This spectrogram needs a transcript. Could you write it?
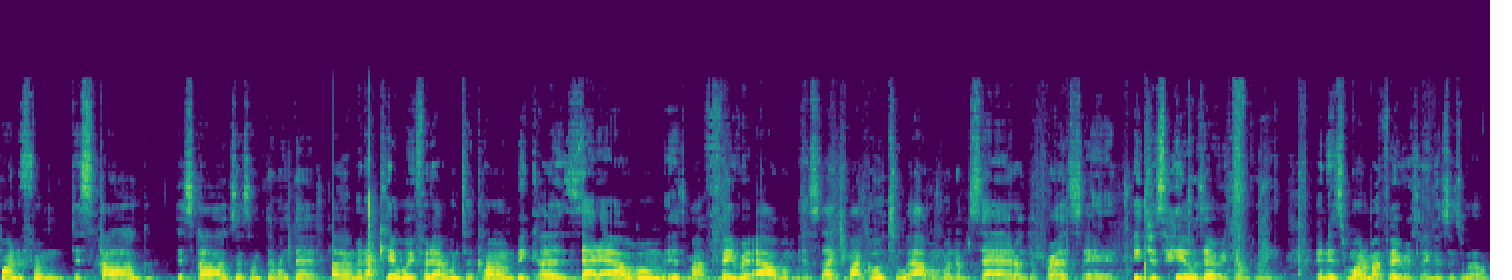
one from Discog Discogs or something like that. Um, and I can't wait for that one to come because that album is my favorite album. It's like my go-to album when I'm sad or depressed and it just heals everything for me. And it's one of my favorite singers as well.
